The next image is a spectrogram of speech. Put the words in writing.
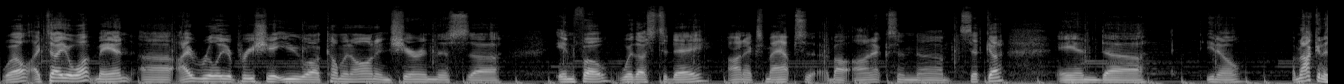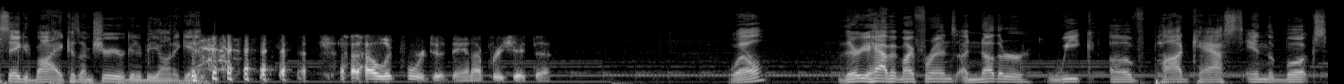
Well, I tell you what, man, uh, I really appreciate you uh, coming on and sharing this uh, info with us today. onX maps about onX and uh, Sitka, and uh, you know, I'm not going to say goodbye because I'm sure you're going to be on again. I'll look forward to it, Dan. I appreciate that. Well, there you have it, my friends. Another week of podcasts in the books.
